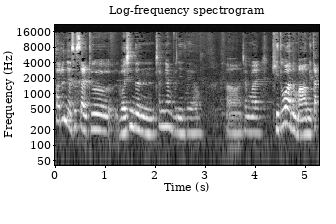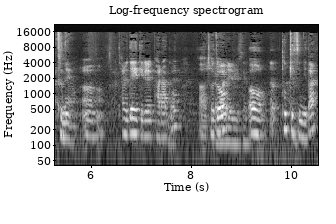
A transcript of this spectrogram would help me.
36살 두 멋있는 청년분이세요. 어, 정말 기도하는 마음이 딱 드네요. 어, 잘 되기를 바라고 어, 저도 해주세요. 어, 돕겠습니다.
